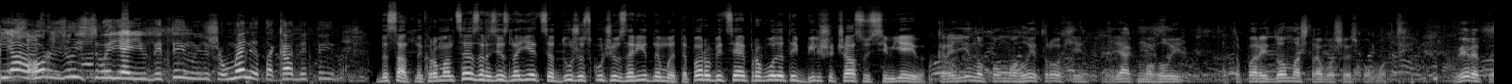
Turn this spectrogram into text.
Я горжусь своєю дитиною, що в мене така дитина. Десантник Роман Цезар зізнається, дуже скучив за рідними. Тепер обіцяє проводити більше часу з сім'єю. Країну помогли трохи, як могли. А тепер і вдома ж треба щось допомогти. Вірите,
